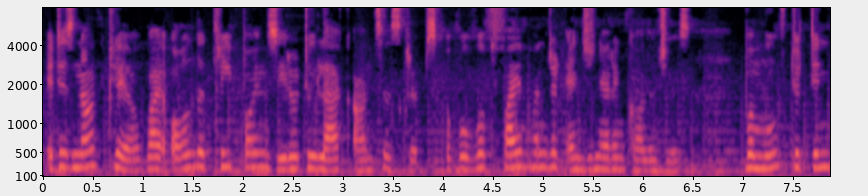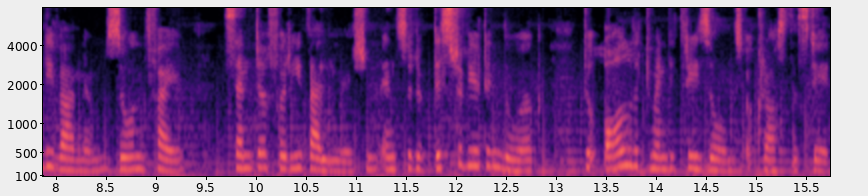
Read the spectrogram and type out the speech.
It is not clear why all the 3.02 lakh answer scripts of over 500 engineering colleges were moved to Tindivanam Zone 5 Center for Revaluation instead of distributing the work to all the 23 zones across the state.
